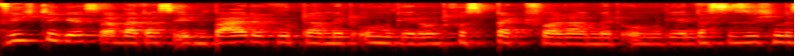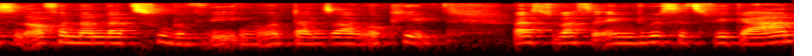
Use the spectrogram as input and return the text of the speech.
Wichtig ist aber, dass eben beide gut damit umgehen und respektvoll damit umgehen, dass sie sich ein bisschen aufeinander zubewegen und dann sagen, okay, weißt du was, du bist jetzt vegan,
